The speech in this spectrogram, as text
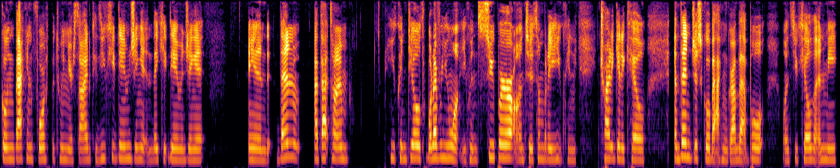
going back and forth between your side because you keep damaging it and they keep damaging it. And then at that time, you can deal with whatever you want. You can super onto somebody, you can try to get a kill, and then just go back and grab that bolt once you kill the enemy.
